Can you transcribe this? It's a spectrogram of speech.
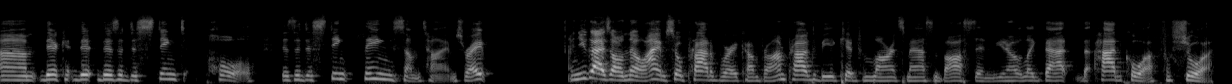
um, there, there, there's a distinct pull. There's a distinct thing sometimes, right? And you guys all know I am so proud of where I come from. I'm proud to be a kid from Lawrence, Mass, and Boston. You know, like that, hardcore for sure.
